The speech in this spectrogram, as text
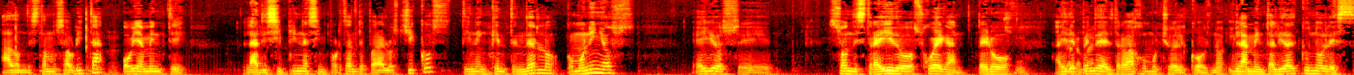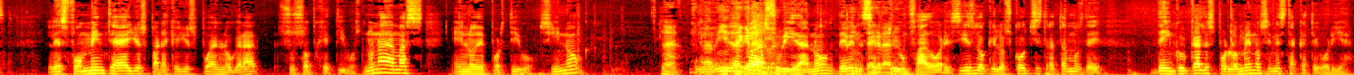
a donde estamos ahorita. Obviamente la disciplina es importante para los chicos, tienen que entenderlo. Como niños, ellos eh, son distraídos, juegan, pero ahí depende del trabajo mucho del coach, ¿no? Y la mentalidad que uno les les fomente a ellos para que ellos puedan lograr sus objetivos. No nada más en lo deportivo, sino en la vida, toda su vida, ¿no? Deben de ser triunfadores. Y es lo que los coaches tratamos de, de inculcarles por lo menos en esta categoría.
